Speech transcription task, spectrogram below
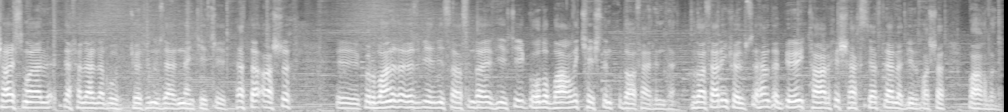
Şah İsmail dəfələrlə bu körpünün üzərindən keçir. Hətta Aşıq e, Qurbanı da öz bir visasında deyir ki, qolu bağlı keçdim Xudafərindən. Xudafərin körpüsü həm də böyük tarixi şəxsiyyətlərlə birbaşa bağlıdır.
